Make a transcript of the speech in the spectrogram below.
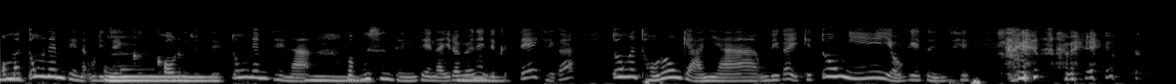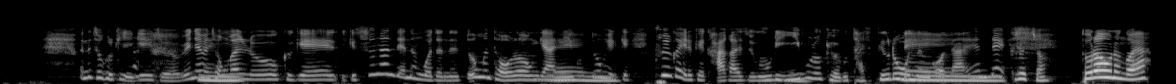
엄마 똥 냄새나 우리 이제 음. 그 거름 줄 때 똥 냄새나 음. 뭐 무슨 냄새나 이러면은 음. 이제 그때 제가 똥은 더러운 게 아니야. 우리가 이렇게 똥이 여기에서 이제 왜 근데 저 그렇게 얘기해줘요. 왜냐면 네. 정말로 그게 이렇게 순환되는 거잖아요. 똥은 더러운 게 아니고 네. 똥이 이렇게 풀과 이렇게 가가지고 우리 음. 입으로 결국 다시 들어오는 네. 거다. 근데 그렇죠. 돌아오는 거야?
